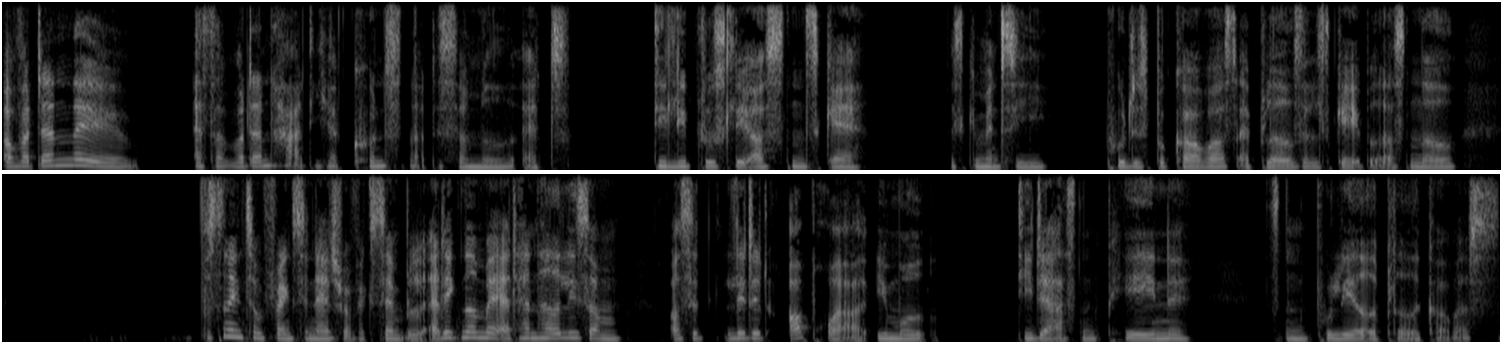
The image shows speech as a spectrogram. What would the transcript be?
Og hvordan, øh, altså, hvordan har de her kunstnere det så med, at de lige pludselig også sådan skal, hvad skal man sige, puttes på covers af pladeselskabet og sådan noget? for sådan en som Frank Sinatra for eksempel, er det ikke noget med, at han havde ligesom også et, lidt et oprør imod de der sådan pæne, sådan polerede pladecovers?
